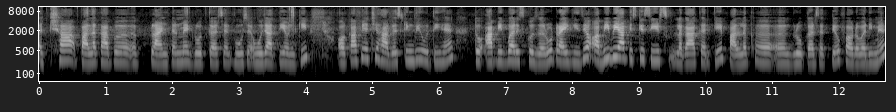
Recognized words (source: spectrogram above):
अच्छा पालक आप प्लांटर में ग्रोथ कर सक हो, हो जाती है उनकी और काफ़ी अच्छी हार्वेस्टिंग भी होती है। तो आप एक बार इसको ज़रूर ट्राई कीजिए अभी भी आप इसके सीड्स लगा करके पालक ग्रो कर सकते हो फरवरी में।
